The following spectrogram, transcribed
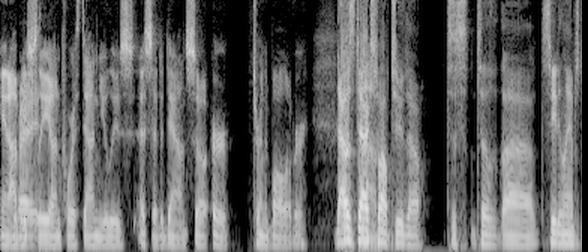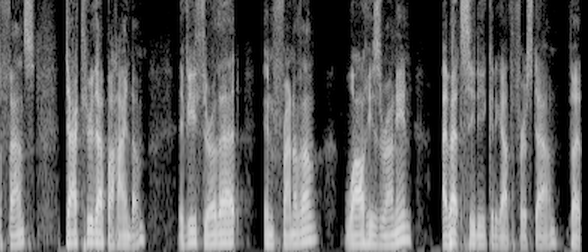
And obviously right. on fourth down, you lose a set of downs. So, or turn the ball over. That was Dak's um, fault too, though. To to uh, CeeDee Lamb's defense, Dak threw that behind him. If you throw that in front of him while he's running, I bet CeeDee could have got the first down. But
